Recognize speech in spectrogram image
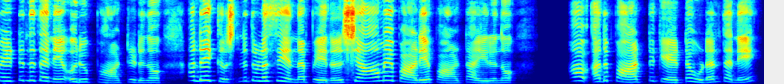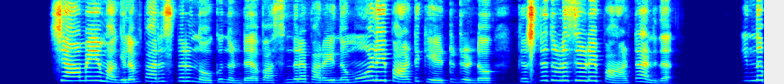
പെട്ടെന്ന് തന്നെ ഒരു പാട്ടിടുന്നു. അത് കൃഷ്ണ തുളസി എന്ന പേരിൽ ശ്യാമയെ പാടിയ പാട്ടായിരുന്നു. അത് പാട്ട് കേട്ട ഉടൻ തന്നെ ശ്യാമയും അഖിലും പരസ്പരം നോക്കുന്നുണ്ട്. വസുന്ധര പറയുന്നു മോൾ ഈ പാട്ട് കേട്ടിട്ടുണ്ടോ? കൃഷ്ണ തുളസിയുടെ പാട്ടാണിത്. ഇന്ന്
